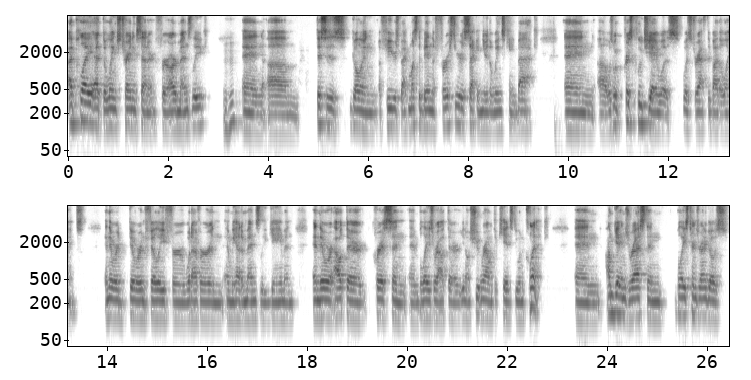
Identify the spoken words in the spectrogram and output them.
I play at the Wings Training Center for our men's league, mm-hmm. and um, this is going a few years back. Must have been the first year or second year the Wings came back and uh, was when Chris Cloutier was was drafted by the Wings, and they were they were in Philly for whatever, and and we had a men's league game, and and they were out there. Chris and and Blaze were out there, you know, shooting around with the kids doing a clinic, and I'm getting dressed, and Blaze turns around and goes,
